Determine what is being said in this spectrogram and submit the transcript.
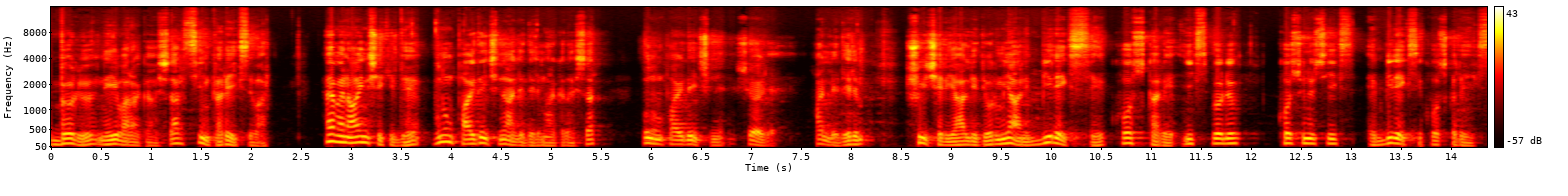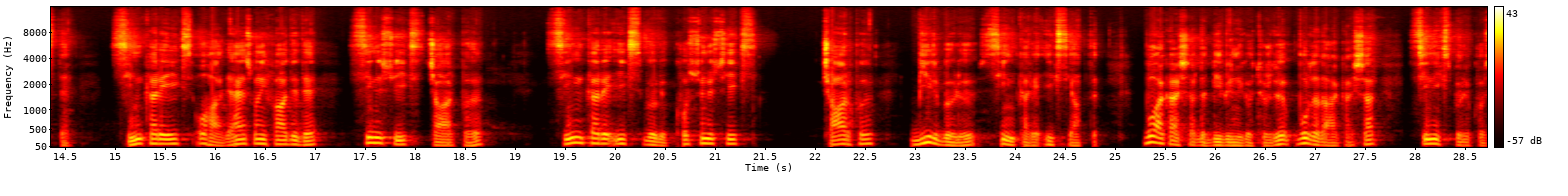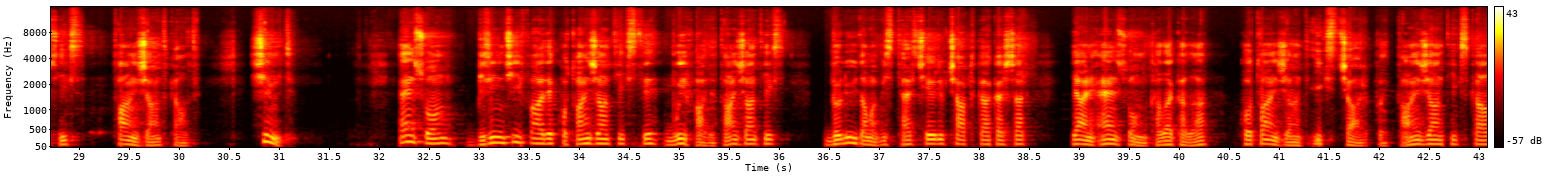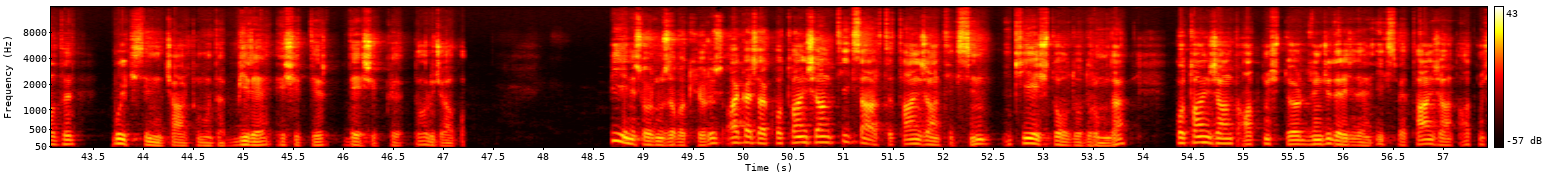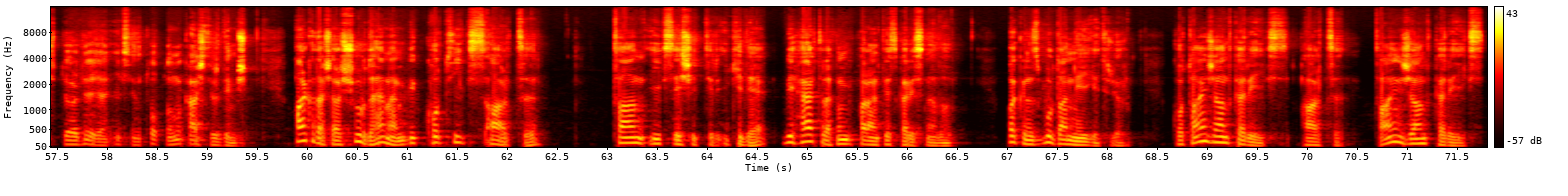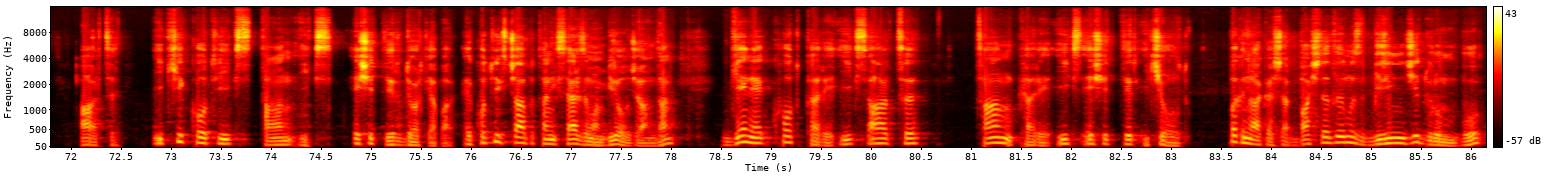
Bölü neyi var arkadaşlar? Sin kare x'i var. Hemen aynı şekilde bunun payda içini halledelim arkadaşlar. Bunun payda içini şöyle halledelim. Şu içeriği hallediyorum. Yani 1 eksi cos kare x bölü kosinüs x. E 1 eksi cos kare x de sin kare x. O halde en son ifadede sinüs x çarpı sin kare x bölü kosinüs x çarpı 1 bölü sin kare x yaptı. Bu arkadaşlar da birbirini götürdü. Burada da arkadaşlar sin x bölü cos x tanjant kaldı. Şimdi en son birinci ifade kotanjant x'ti. Bu ifade tanjant x. Bölüydü ama biz ters çevirip çarptık arkadaşlar. Yani en son kala kala kotanjant x çarpı tanjant x kaldı. Bu ikisinin çarpımı da 1'e eşittir. D şıkkı doğru cevap. Bir yeni sorumuza bakıyoruz. Arkadaşlar kotanjant x artı tanjant x'in 2'ye eşit olduğu durumda kotanjant 64. dereceden x ve tanjant 64. dereceden x'in toplamı kaçtır demiş. Arkadaşlar şurada hemen bir kot x artı tan x eşittir 2'de bir her tarafın bir parantez karesini alalım. Bakınız buradan neyi getiriyorum? Kotanjant kare x artı tanjant kare x artı 2 kot x tan x eşittir 4 yapar. E kot x çarpı tan x her zaman 1 olacağından gene kot kare x artı tan kare x eşittir 2 oldu. Bakın arkadaşlar başladığımız birinci durum bu.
